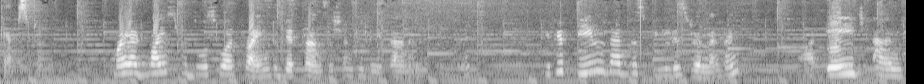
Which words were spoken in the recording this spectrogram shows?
capstone. My advice to those who are trying to get transition to data analytics is if you feel that this field is relevant, uh, age and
